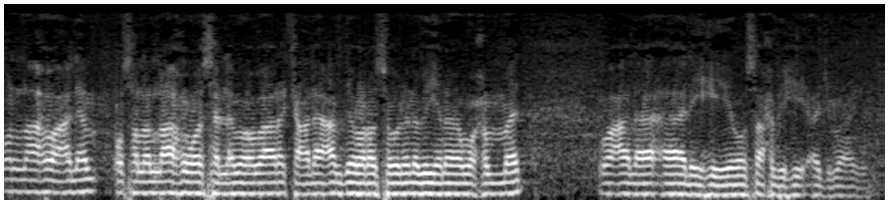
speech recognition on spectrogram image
والله أعلم. وصلى الله وسلم وبارك على عبده ورسول نبينا محمد وعلى آله وصحبه أجمعين.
